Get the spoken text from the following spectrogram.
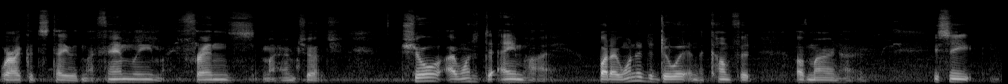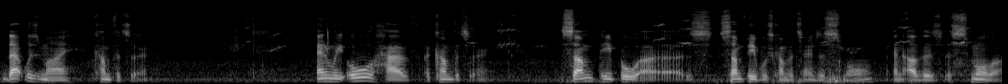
where I could stay with my family, my friends, and my home church. Sure, I wanted to aim high, but I wanted to do it in the comfort of my own home. You see, that was my comfort zone. And we all have a comfort zone. Some people, uh, are, some people's comfort zones are small, and others are smaller,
